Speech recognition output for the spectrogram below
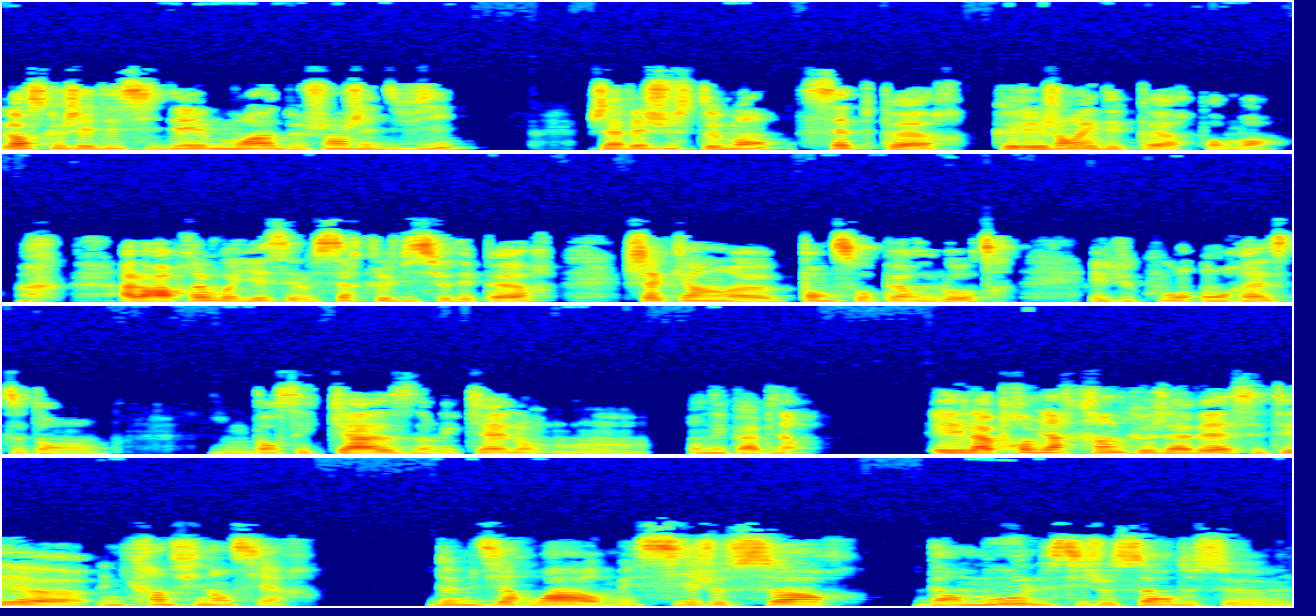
Lorsque j'ai décidé, moi, de changer de vie, j'avais justement cette peur que les gens aient des peurs pour moi. Alors après, vous voyez, c'est le cercle vicieux des peurs. Chacun euh, pense aux peurs de l'autre et du coup, on reste dans, dans ces cases dans lesquelles on n'est pas bien. Et la première crainte que j'avais, c'était euh, une crainte financière. De me dire, waouh, mais si je sors d'un moule, si je sors de ce,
